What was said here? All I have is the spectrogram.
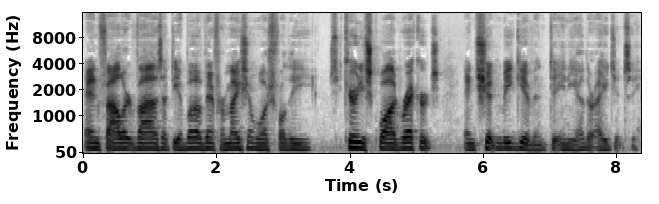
And Fowler advised that the above information was for the security squad records and shouldn't be given to any other agency.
